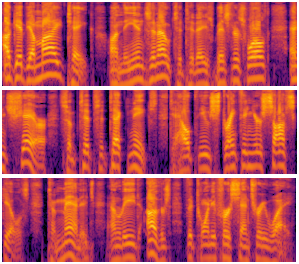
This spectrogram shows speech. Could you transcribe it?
I'll give you my take on the ins and outs of today's business world and share some tips and techniques to help you strengthen your soft skills to manage and lead others the 21st century way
